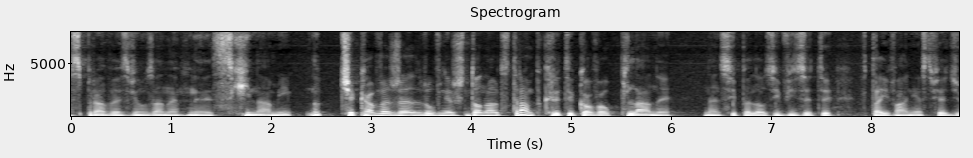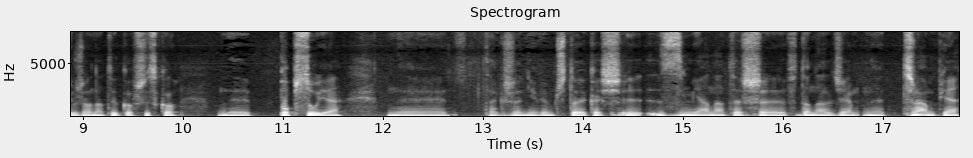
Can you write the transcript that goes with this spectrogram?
sprawy związane z Chinami. No, ciekawe, że również Donald Trump krytykował plany Nancy Pelosi wizyty w Tajwanie. Stwierdził, że ona tylko wszystko popsuje. Także nie wiem, czy to jakaś y, zmiana też y, w Donaldzie y, Trumpie,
